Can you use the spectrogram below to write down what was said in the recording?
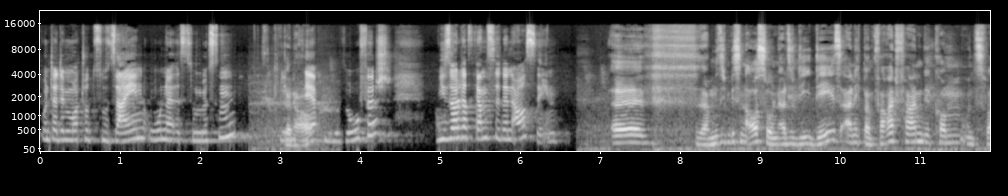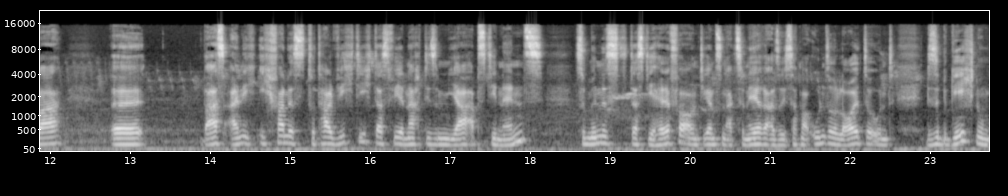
unter dem Motto zu sein, ohne es zu müssen. Das klingt Genau. sehr philosophisch. Wie soll das Ganze denn aussehen? Äh, da muss ich ein bisschen ausholen. Also die Idee ist eigentlich beim Fahrradfahren gekommen und zwar äh, war es eigentlich, ich fand es total wichtig, dass wir nach diesem Jahr Abstinenz zumindest, dass die Helfer und die ganzen Aktionäre, also ich sag mal unsere Leute und diese Begegnung,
